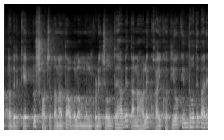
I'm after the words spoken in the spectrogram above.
আপনাদেরকে একটু সচেতনতা অবলম্বন করে চলতে হবে, তা না হলে ক্ষয়ক্ষতিও কিন্তু হতে পারে।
